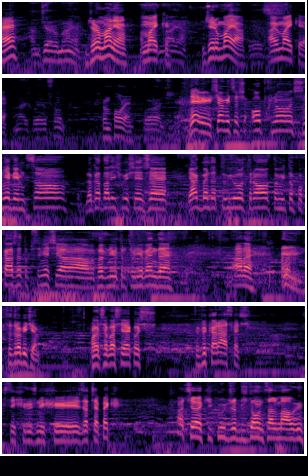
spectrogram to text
Eh? I'm Jeremiah. Germania. I'm Mike. Jeremiah. Jeremiah. Yes. I'm Mike. Mike, where you from? From Poland. Poland. Nie wiem, chciał mi coś opchnąć, nie wiem co. Dogadaliśmy się, że jak będę tu jutro, to mi to pokaże, to przyniesie, a pewnie jutro tu nie będę. Ale co zrobicie? No, trzeba się jakoś wykaraskać z tych różnych yy, zaczepek. Patrzcie jaki kurczę brzdącal mały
